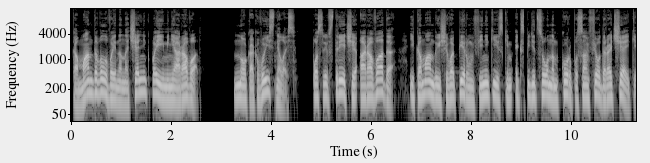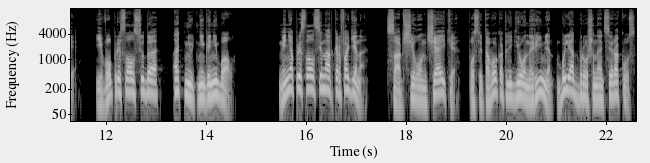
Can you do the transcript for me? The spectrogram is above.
командовал военачальник по имени Арават. Но, как выяснилось, после встречи Аравада и командующего первым финикийским экспедиционным корпусом Федора Чайки, его прислал сюда отнюдь не Ганнибал. «Меня прислал сенат Карфагена», — сообщил он Чайке, после того, как легионы римлян были отброшены от Сиракуз,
